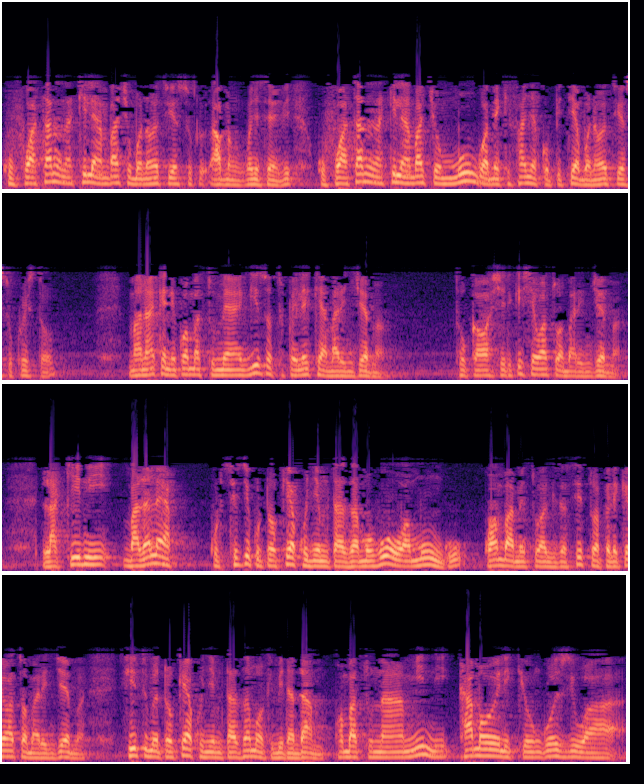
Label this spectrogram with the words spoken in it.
kufuatana na kile ambacho bwana wetu yesu hivi kufuatana na kile ambacho mungu amekifanya kupitia bwana wetu yesu kristo maana yake ni kwamba tumeagizwa tupeleke habari njema tukawashirikishe watu habari njema. Lakini badala ya sisi kutokea kwenye mtazamo huo wa mungu kwamba ametuagiza sisi tuwapelekee watu habari njema sisi tumetokea kwenye mtazamo wa kibinadamu kwamba tunaamini kama wewe ni kiongozi wa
